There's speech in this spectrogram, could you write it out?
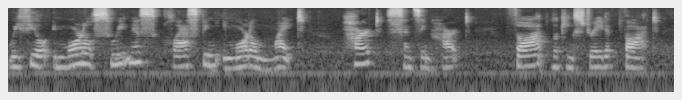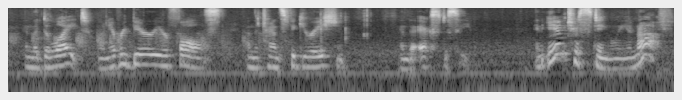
We feel immortal sweetness clasping immortal might, heart sensing heart, thought looking straight at thought, and the delight when every barrier falls, and the transfiguration and the ecstasy. And interestingly enough,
